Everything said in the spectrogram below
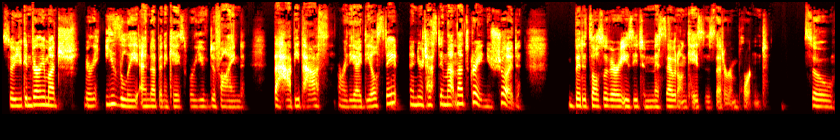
So you can very much, very easily end up in a case where you've defined the happy path or the ideal state and you're testing that and that's great and you should. But it's also very easy to miss out on cases that are important. So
